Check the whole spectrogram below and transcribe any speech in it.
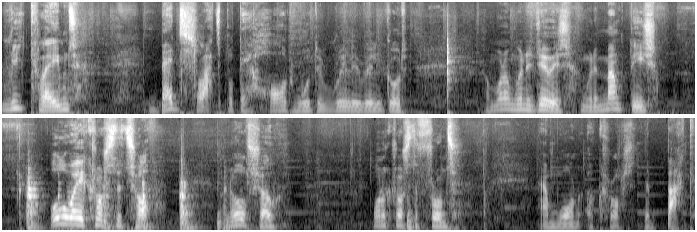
reclaimed bed slats, but they're hardwood, they're really, really good. And what I'm going to do is I'm going to mount these all the way across the top and also one across the front and one across the back.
